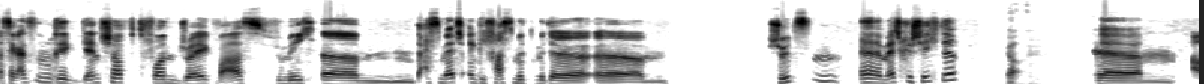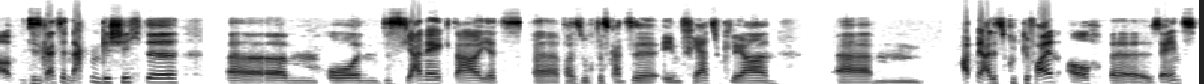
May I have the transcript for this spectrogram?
aus der ganzen Regentschaft von Drake war es für mich ähm, das Match eigentlich fast mit, mit der ähm, schönsten äh, Matchgeschichte. Ja. Ähm, diese ganze Nackengeschichte ähm, und dass Janek da jetzt äh, versucht, das Ganze eben fair zu klären. Ähm, hat mir alles gut gefallen, auch äh, Saints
